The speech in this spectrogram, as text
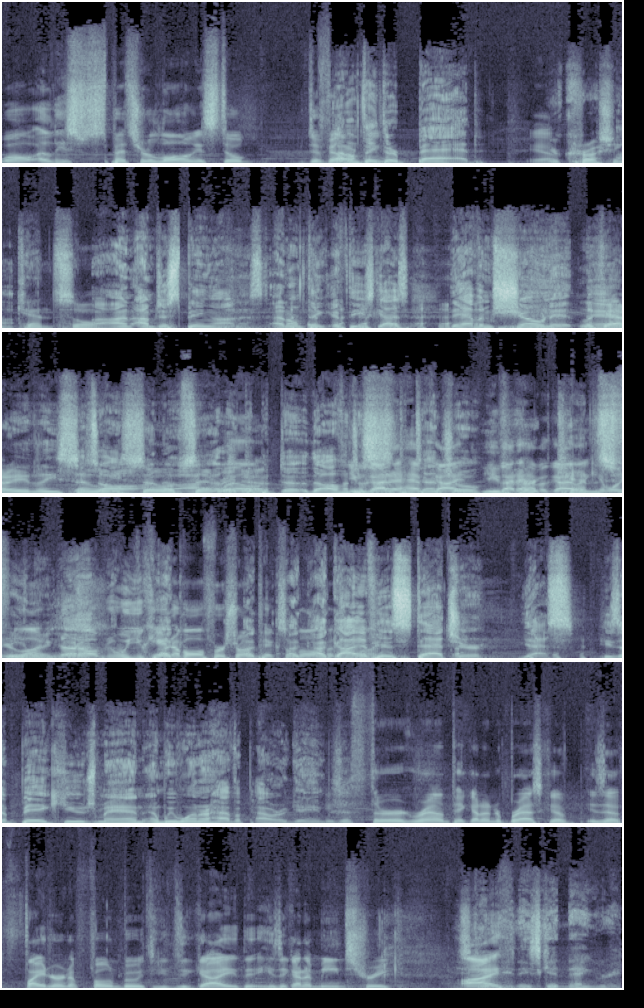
Well, at least Spencer Long is still developing. I don't think they're bad. Yeah. You're crushing uh, Ken's soul. I, I'm just being honest. I don't think if these guys they haven't shown it. Look man. at him. He's so- That's all. he's so I know, upset I- right I- now. but The, the offensive You got to line have guy. potential. You You've got to have a hurt guy like Ken's him on your line. feelings. No, no. well, You can't have all first round picks on the a, a offensive guy of line. his stature. Yes, he's a big, huge man, and we want to have a power game. He's a third round pick out of Nebraska. Is a fighter in a phone booth. He's a guy that he's got a mean streak. He's I getting- he's getting angry.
